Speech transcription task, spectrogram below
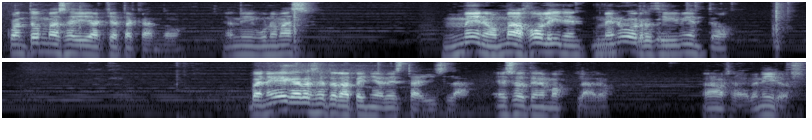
¿Cuántos más hay aquí atacando? Ya ninguno más. Menos más, jolín. Menudo recibimiento. Bueno, hay que cargarse toda la peña de esta isla. Eso lo tenemos claro. Vamos a ver, veniros.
